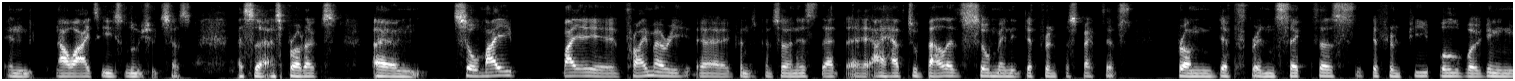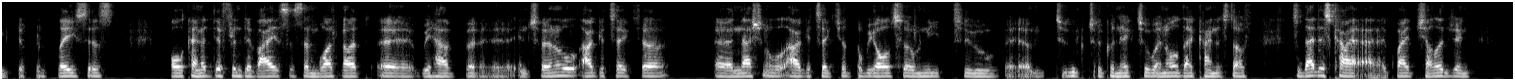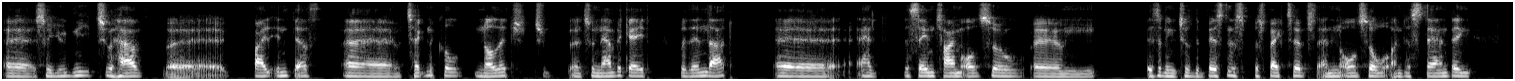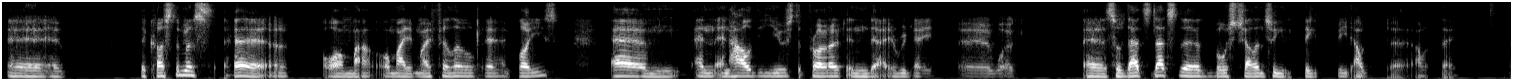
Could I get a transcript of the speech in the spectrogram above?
in our IT solutions as as as products. Um, so my my primary con- concern is that I have to balance so many different perspectives from different sectors, different people working in different places, all kind of different devices and whatnot. Uh, we have uh, internal architecture, uh, national architecture that we also need to um, to to connect to, and all that kind of stuff. So that is quite uh, quite challenging. Uh, so you need to have uh, quite in-depth technical knowledge to to navigate within that. at the same time, also um, listening to the business perspectives and also understanding uh, the customers uh, or my or my, my fellow uh, employees um, and and how they use the product in their everyday uh, work. Uh, so that's that's the most challenging thing to be out uh, I would say.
